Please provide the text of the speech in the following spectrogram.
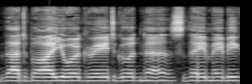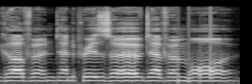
that by your great goodness they may be governed and preserved evermore.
